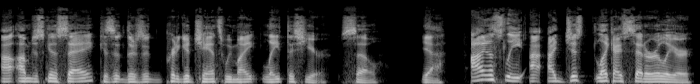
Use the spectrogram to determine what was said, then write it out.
Uh, I'm just gonna say because there's a pretty good chance we might late this year. So yeah. Honestly, I, I just like I said earlier,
